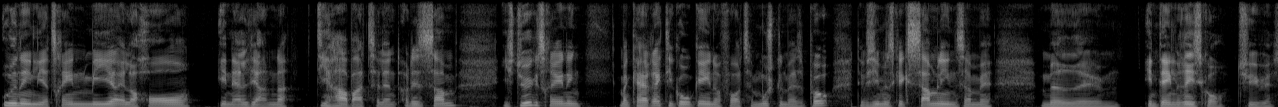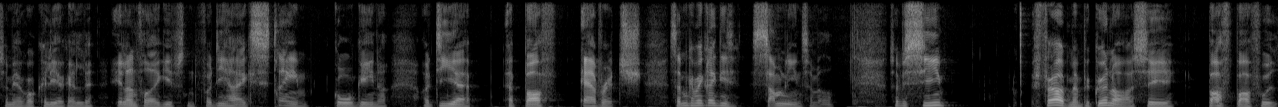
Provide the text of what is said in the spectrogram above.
uden egentlig at træne mere eller hårdere end alle de andre. De har bare talent, og det er det samme i styrketræning. Man kan have rigtig gode gener for at tage muskelmasse på. Det vil sige, at man skal ikke sammenligne sig med, med øh, en Daniel Riesgaard type, som jeg godt kan lide at kalde det, eller en Frederik Ibsen, for de har ekstrem gode gener, og de er above average. Så dem kan man ikke rigtig sammenligne sig med. Så jeg vil sige, før at man begynder at se buff buff ud,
